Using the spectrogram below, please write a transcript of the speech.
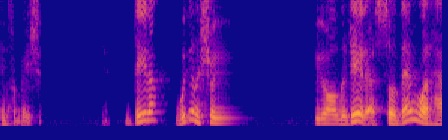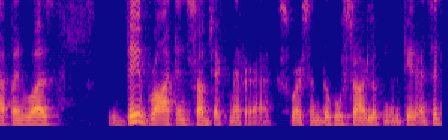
information. Data, we're going to show you all the data. So then what happened was they brought in subject matter experts and who started looking at the data and said,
